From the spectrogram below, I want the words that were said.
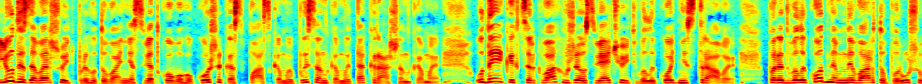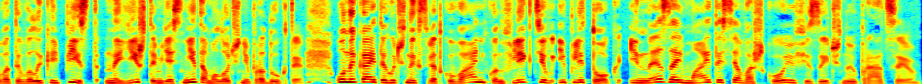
Люди завершують приготування святкового кошика з пасками, писанками та крашенками. У деяких церквах вже освячують великодні страви. Перед Великоднем не варто порушувати великий піст, не їжте м'ясні та молочні продукти. Уникайте гучних святкувань, конфліктів і пліток, і не займайтеся важкою фізичною працею.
